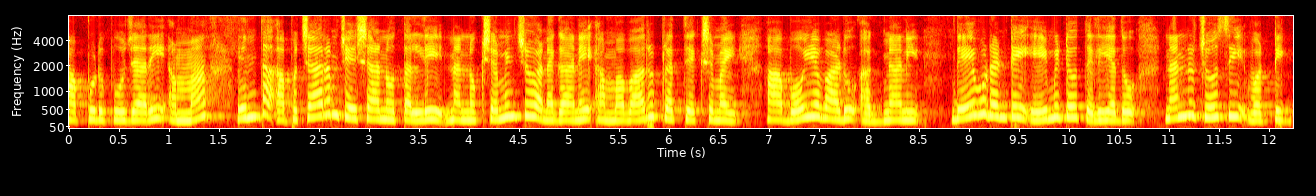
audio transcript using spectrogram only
అప్పుడు పూజారి అమ్మ ఎంత అపచారం చేశాను తల్లి నన్ను క్షమించు అనగానే అమ్మవారు ప్రత్యక్షమై ఆ బోయవాడు అజ్ఞాని. దేవుడంటే ఏమిటో తెలియదు. నన్ను చూసి వట్టి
